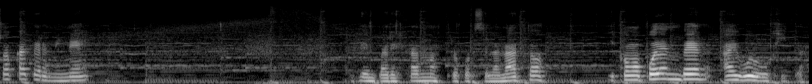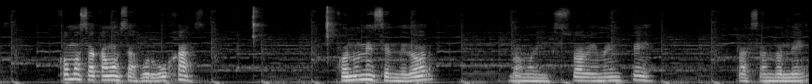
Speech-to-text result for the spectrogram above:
Yo acá terminé de emparejar nuestro porcelanato y como pueden ver hay burbujitas. ¿Cómo sacamos esas burbujas? Con un encendedor vamos a ir suavemente pasándole.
